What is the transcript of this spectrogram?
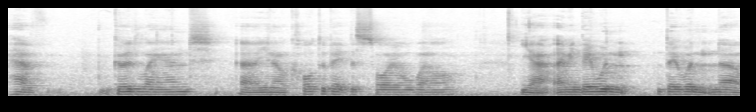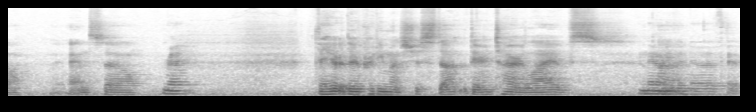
have good land, uh, you know, cultivate the soil well. Yeah, I mean they wouldn't they wouldn't know, and so Right. they're they're pretty much just stuck their entire lives. And they don't Uh, even know if the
